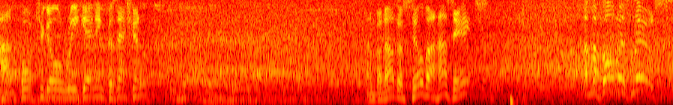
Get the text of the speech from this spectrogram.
And Portugal regaining possession. And Bernardo Silva has it. And the ball is loose.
